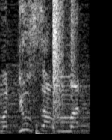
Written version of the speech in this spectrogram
from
